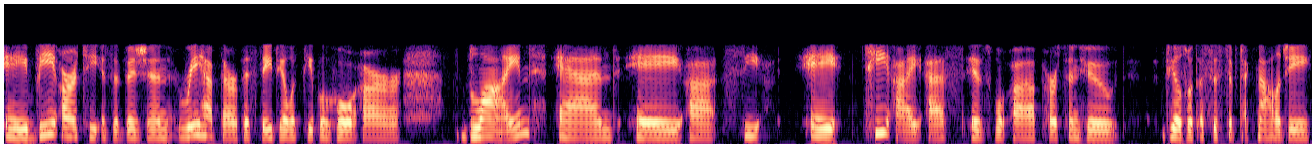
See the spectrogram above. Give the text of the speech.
a VRT is a vision rehab therapist. They deal with people who are blind, and a uh, CATIS is a person who deals with assistive technology,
